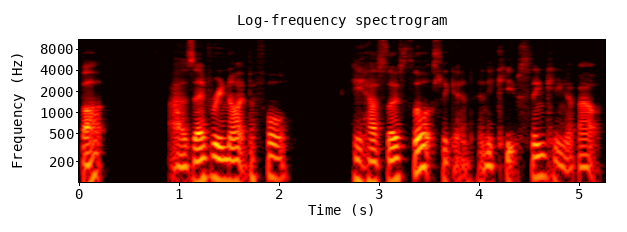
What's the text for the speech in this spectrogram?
But, as every night before, he has those thoughts again and he keeps thinking about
